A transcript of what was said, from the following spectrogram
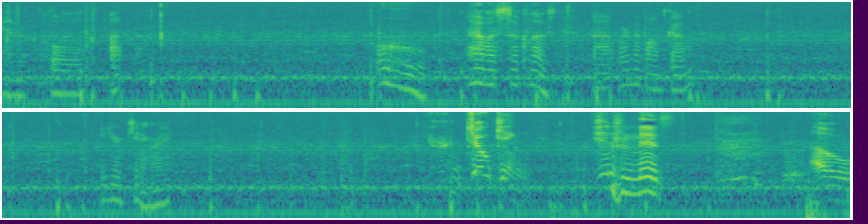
And pull up. Ooh! So close. Uh, where'd my bombs go? You're kidding, right? You're joking! It missed. Oh.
